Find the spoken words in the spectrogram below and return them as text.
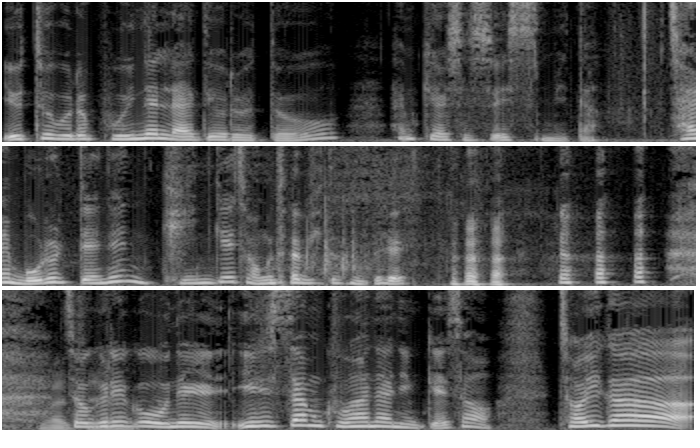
유튜브로 보이는 라디오로도 함께 하실 수 있습니다. 잘 모를 때는 긴 게 정답이던데. 저 그리고 오늘 1391님께서 저희가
